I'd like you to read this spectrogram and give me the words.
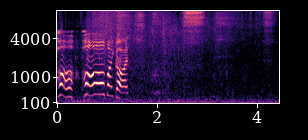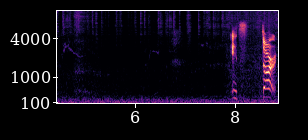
Oh! Oh my god! It's dark.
